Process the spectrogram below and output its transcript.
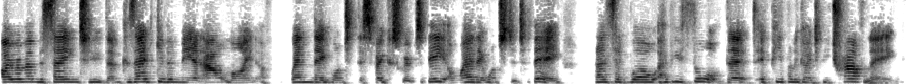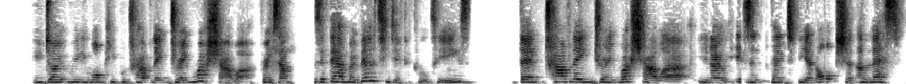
I remember saying to them because they'd given me an outline of when they wanted this focus group to be and where they wanted it to be. And I said, Well, have you thought that if people are going to be traveling, you don't really want people traveling during rush hour, for example, because if they have mobility difficulties, then traveling during rush hour, you know, isn't going to be an option unless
